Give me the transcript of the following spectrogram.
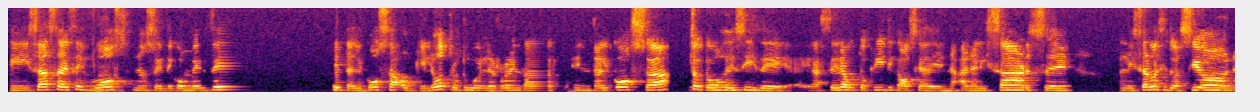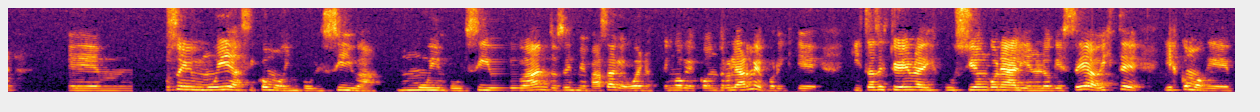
Y quizás a veces vos, no sé, te convencés de tal cosa o que el otro tuvo el error en tal, en tal cosa. Esto que vos decís de hacer autocrítica, o sea, de analizarse, analizar la situación. eh, yo soy muy así como impulsiva, muy impulsiva, entonces me pasa que, bueno, tengo que controlarme porque quizás estoy en una discusión con alguien o lo que sea, ¿viste? Y es como que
